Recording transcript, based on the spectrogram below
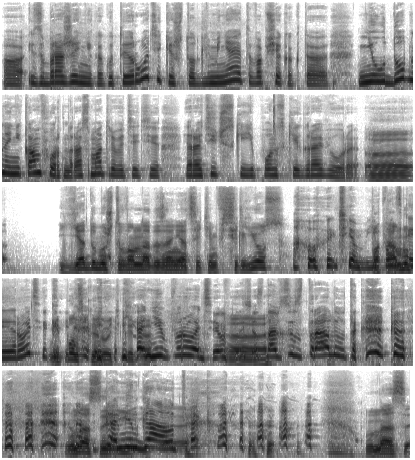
э, изображение какой-то эротики, что для меня это вообще как-то неудобно и некомфортно рассматривать эти эротические японские гравюры. Я думаю, что вам надо заняться этим всерьез. Чем? Потому... Японской эротикой? Японской эротикой, Я да. не против. А... Сейчас на всю страну так... У нас... каминг такой. У нас э,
